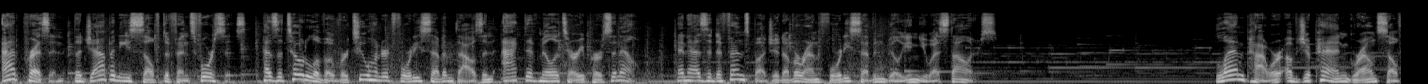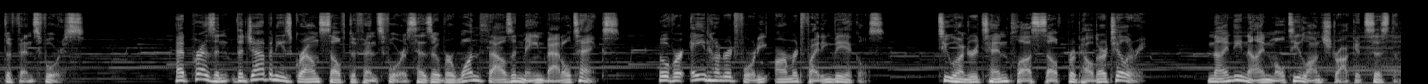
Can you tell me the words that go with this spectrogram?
At present, the Japanese Self-Defense Forces has a total of over 247,000 active military personnel and has a defense budget of around 47 billion US dollars. Land Power of Japan Ground Self-Defense Force At present, the Japanese Ground Self-Defense Force has over 1,000 main battle tanks, over 840 armored fighting vehicles, 210 plus self-propelled artillery, 99 multi-launched rocket system.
